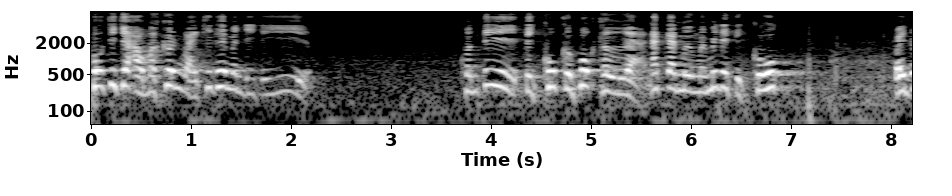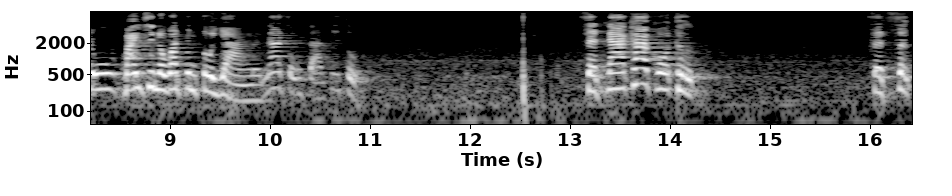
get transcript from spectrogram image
พวกที่จะเอามาเคลื่อนไหวคิดให้มันดีๆ คนที่ติดคุกคือพวกเธออะนักการเมืองมันไม่ได้ติดคุก ไปดูไบชินวัตรเป็นตัวอย่างเลย น่าสงสารที่สุด เสร็จนาฆ่าโคถึก เสร็จศึก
